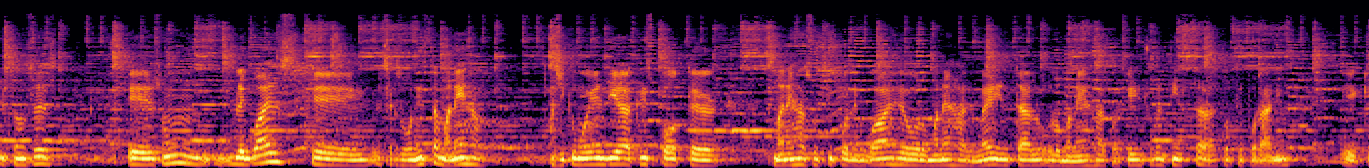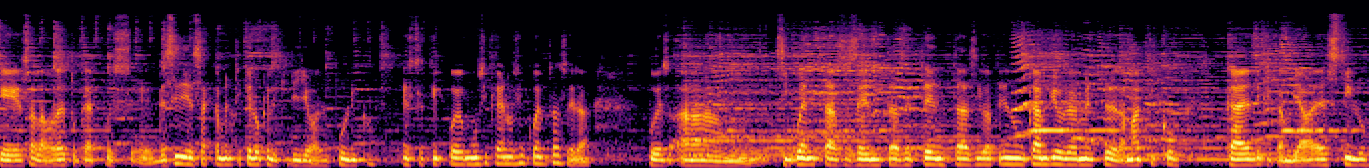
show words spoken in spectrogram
Entonces, eh, son lenguajes que el saxofonista maneja, así como hoy en día Chris Potter maneja su tipo de lenguaje, o lo maneja el Merintal, o lo maneja cualquier instrumentista contemporáneo. Eh, que es a la hora de tocar, pues eh, decide exactamente qué es lo que le quiere llevar al público. Este tipo de música en los 50 era pues a um, 50, 60, 70, iba teniendo un cambio realmente dramático cada vez que cambiaba de estilo,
